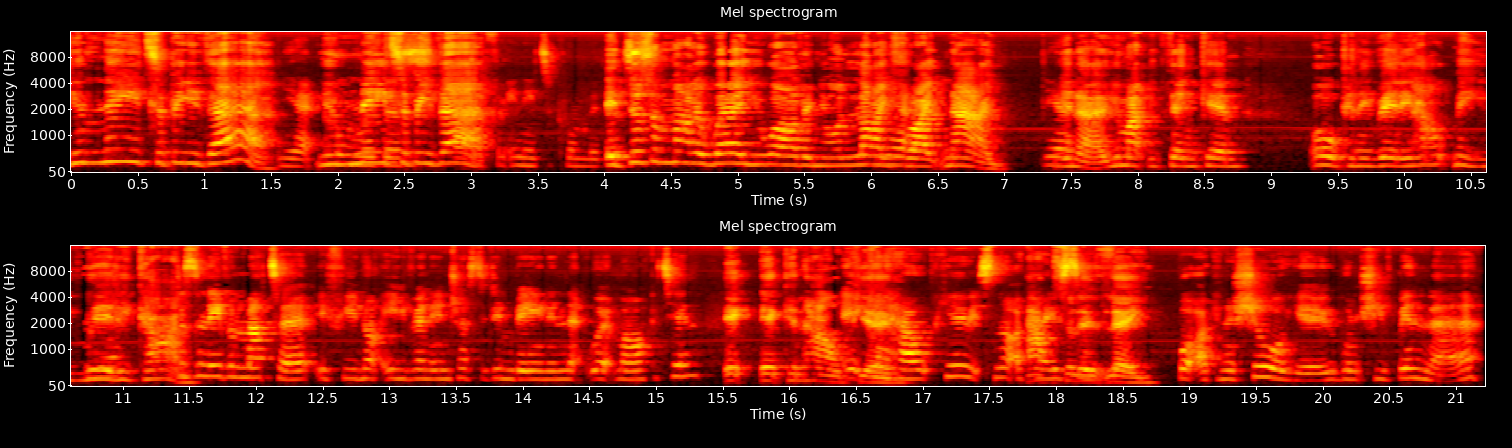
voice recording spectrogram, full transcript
you need to be there. Yeah, You need to be there. Definitely need to come with It us. doesn't matter where you are in your life Yeah. right now. Yeah. You know, you might be thinking, oh, can he really help me? He really can. It doesn't even matter if you're not even interested in being in network marketing. It, it can help It you. can help you. It's not a case of Absolutely. But I can assure you, once you've been there,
